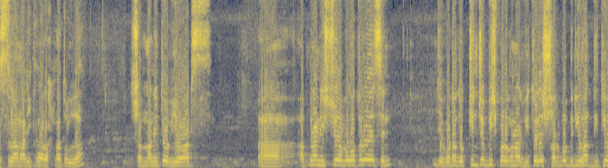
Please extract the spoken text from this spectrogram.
আসসালামু আলাইকুম রহমতুল্লাহ। সম্মানিত ভিওয়ার্স আপনারা নিশ্চয়ই অবগত রয়েছেন যে গোটা দক্ষিণ চব্বিশ পরগনার ভিতরে সর্ববৃহৎ দ্বিতীয়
